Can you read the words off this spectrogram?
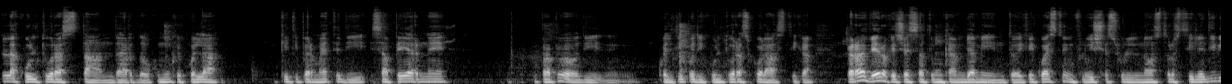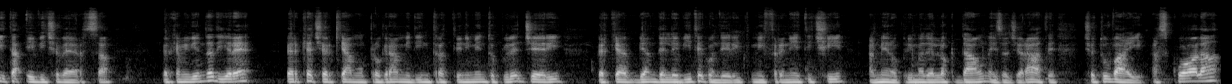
la cultura standard o comunque quella che ti permette di saperne proprio di quel tipo di cultura scolastica. Però è vero che c'è stato un cambiamento e che questo influisce sul nostro stile di vita e viceversa. Perché mi viene da dire perché cerchiamo programmi di intrattenimento più leggeri, perché abbiamo delle vite con dei ritmi frenetici, almeno prima del lockdown, esagerate. Cioè tu vai a scuola,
